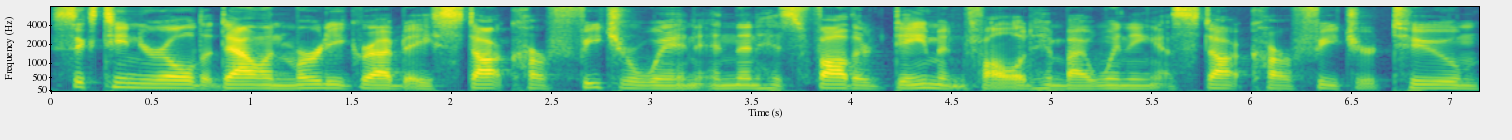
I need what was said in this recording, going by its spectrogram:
16 year old Dallin Murdy grabbed a stock car feature win, and then his father Damon followed him by winning a stock car feature, too.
